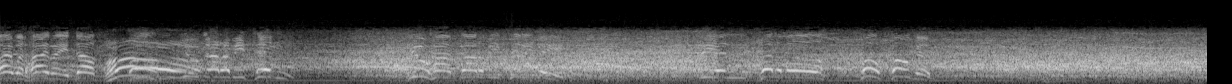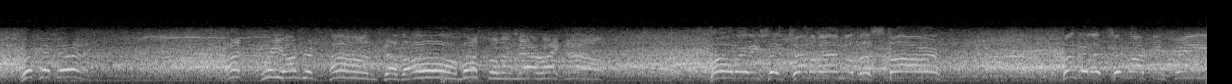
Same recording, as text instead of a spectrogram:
I would highly doubt. Oh! You gotta be kidding! You have gotta be kidding me! The incredible Hulk Hogan! Look at that. That's 300 pounds of, oh, muscle in there right now. Oh, ladies and gentlemen, the star, Thunderlips and Marking Free,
